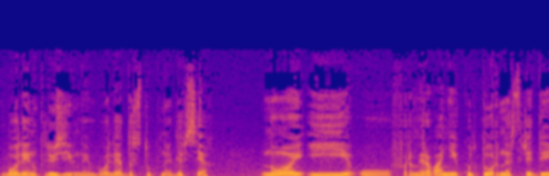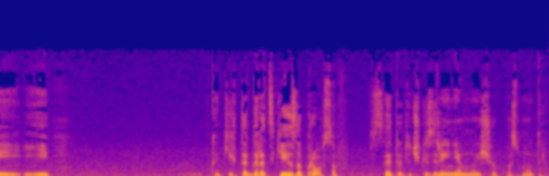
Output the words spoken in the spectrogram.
более инклюзивной, более доступной для всех, но и о формировании культурной среды и каких-то городских запросов с этой точки зрения мы еще посмотрим.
